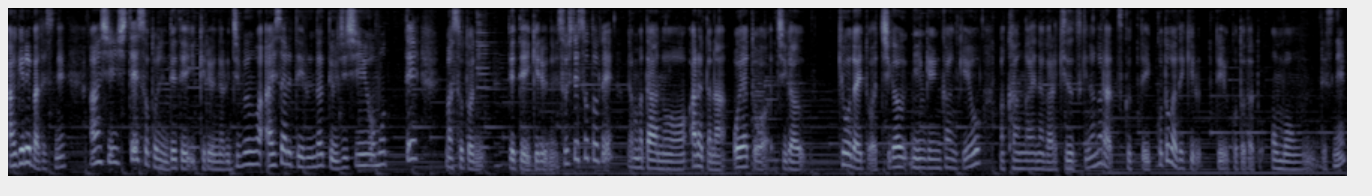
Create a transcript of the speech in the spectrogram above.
あげればですね安心して外に出ていけるようになる。自分は愛されているんだっていう自信を持って、まあ、外に出ていけるようになる。そして外でまたあの新たな親とは違う兄弟とは違う人間関係をま考えながら傷つきながら作っていくことができる。っていうことだと思うんですね。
